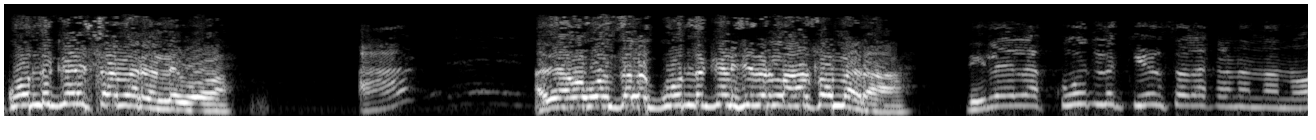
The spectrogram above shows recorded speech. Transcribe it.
ಕೂದ್ಲು ಕೇಳಿಸ್ತಾಮೇರ ನೀವು ಆ? ಅದೇ ಅವಾಗ ಒಂದ್ಸಲ ಕೂದ್ಲು ಕೇಳಿಸಿದ್ರಲ್ಲ ಆ ಮೇಡ ಇಲ್ಲ ಇಲ್ಲ ಕೂದ್ಲು ಕೀಳ್ಸಲ್ಲ ಕಣ ನಾನು.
